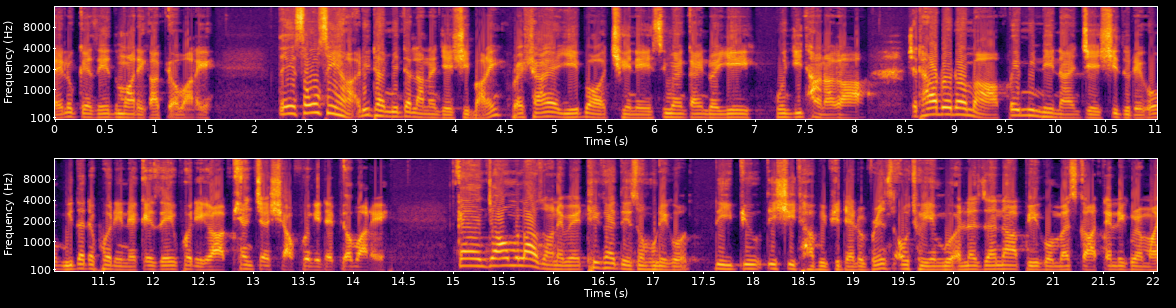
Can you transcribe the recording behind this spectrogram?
တယ်လို့ကယ်ဆယ်သမားတွေကပြောပါတယ် တေဆုံးစင်းဟာအဋ္ဌမြင့်တက်လာနိုင်ခြေရှိပါတယ်ရုရှားရဲ့ရေးပေါ်အခြေအနေစီမံကိန်းတွေရေးဝန်ကြီးဌာနကယထာတွဲတော့မှာပိတ်မိနေနိုင်ခြေရှိသူတွေကိုမိသက်တပ်ဖွဲ့တွေနဲ့ကယ်ဆယ်အဖွဲ့တွေကဖြန့်ကျက်ရှာဖွေနေတယ်ပြောပါတယ်ကံကြောင်းမလားစွာနဲ့ပဲထိခိုက်သေးဆုံးမှုတွေကိုတီးပြုသိရှိထားပြီးဖြစ်တယ်လို့ Prince အုပ်ချုပ်ရေးမှူး Alexander P. Gomez က Telegram မှာ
